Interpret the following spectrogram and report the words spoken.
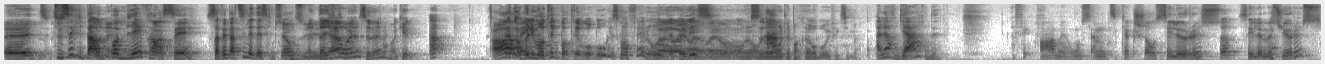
Euh, tu, tu sais qu'il parle Non, mais- pas bien français. Ça fait partie de la description du. D'ailleurs, du- ouais, c'est vrai. Ok. Ah, Attends, on ben, peut lui montrer le portrait robot. Qu'est-ce qu'on fait? là? On Ouais, la ouais, police. ouais, ouais, on- on, on ça. lui montre le portrait robot, effectivement. Elle le regarde. Elle fait Ah, mais oui, ça me dit quelque chose. C'est le russe, ça. C'est le monsieur russe.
